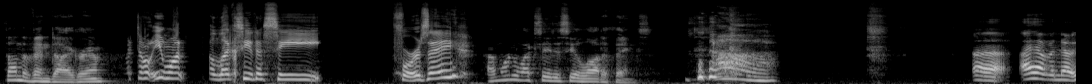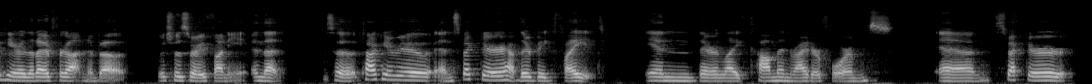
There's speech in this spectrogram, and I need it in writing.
It's on the Venn diagram. But don't you want Alexi to see Fourze? I want Alexei to see a lot of things. ah, Uh, I have a note here that I'd forgotten about, which was very funny, and that so Takeru and Spectre have their big fight in their like Kamen Rider forms, and Spectre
